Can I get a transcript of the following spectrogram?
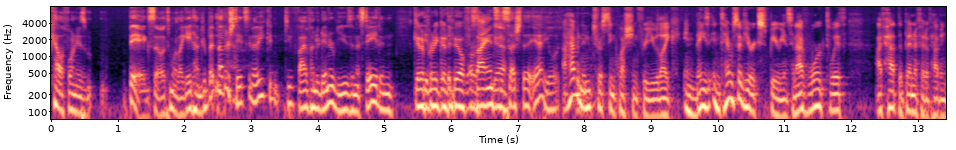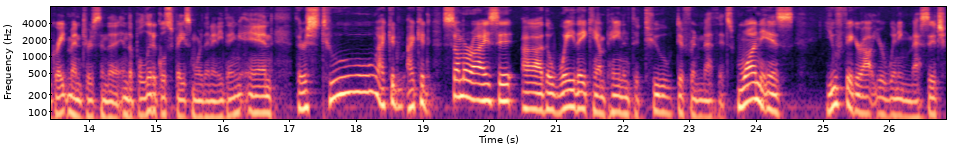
California's big, so it's more like 800. But in other states, you know, you can do 500 interviews in a state and Get a you know, pretty good the feel for science Yeah. is such that yeah, you'll I have an interesting question for you. Like in base, in terms of your experience, and I've worked with, I've had the benefit of having great mentors in the in the political space more than anything. And there's two. I could I could summarize it uh, the way they campaign into two different methods. One is you figure out your winning message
